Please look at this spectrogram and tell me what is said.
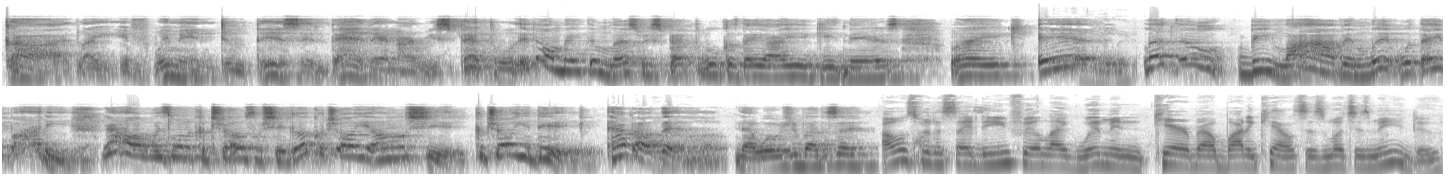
God! Like if women do this and that, they're not respectable. It don't make them less respectable because they out here getting theirs. Like and let them be live and lit with their body. Y'all always want to control some shit. Go control your own shit. Control your dick. How about that? Now, what was you about to say? I was gonna say, do you feel like women care about body counts as much as men do?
